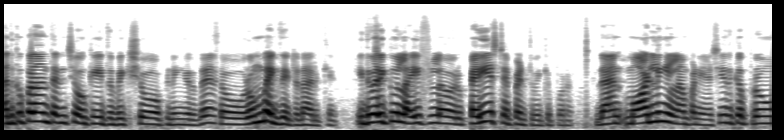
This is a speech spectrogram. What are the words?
அதுக்கப்புறம் தான் தெரிஞ்சு ஓகே இட்ஸ் பிக் ஷோ அப்படிங்கிறது. ஸோ ரொம்ப எக்ஸைட்டடாக இருக்கேன். இது வரைக்கும் லைஃப்பில் ஒரு பெரிய ஸ்டெப் எடுத்து வைக்க போகிறேன் தென் மாடலிங் எல்லாம் பண்ணியாச்சு இதுக்கப்புறம்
